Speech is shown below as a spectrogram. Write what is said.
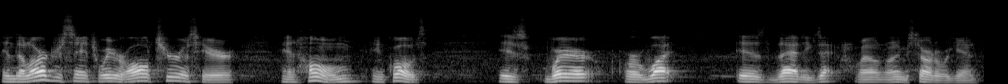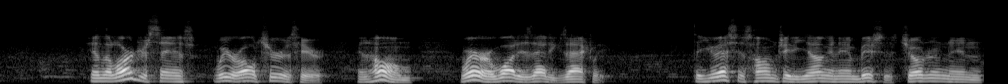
in the larger sense, we are all tourists here, and home, in quotes, is where or what is that exact? Well, let me start over again. In the larger sense, we are all tourists here, and home, where or what is that exactly? The U.S. is home to the young and ambitious. Children and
